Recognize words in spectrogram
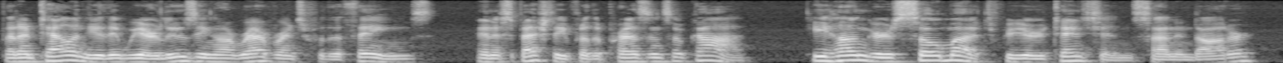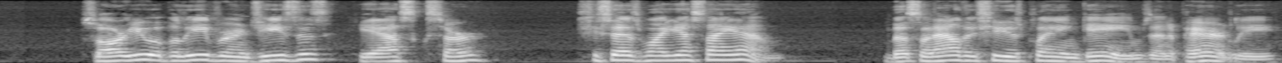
but I'm telling you that we are losing our reverence for the things and especially for the presence of God. He hungers so much for your attention, son and daughter. So are you a believer in Jesus? he asks her. She says, Why, yes, I am. But so now that she is playing games and apparently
